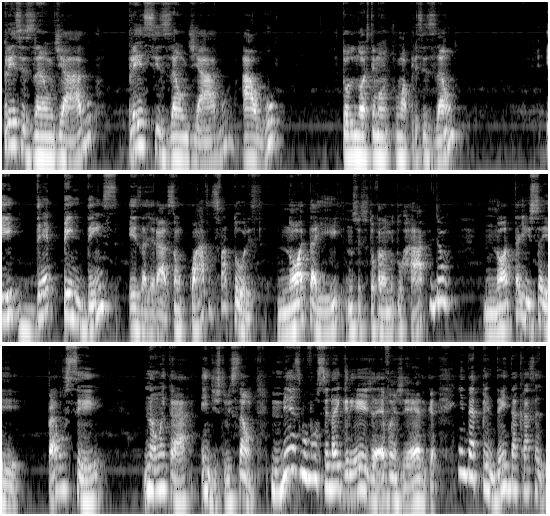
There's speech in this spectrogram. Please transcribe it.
precisão de água precisão de algo, algo, todos nós temos uma precisão, e dependência exagerada. São quatro fatores. Nota aí, não sei se estou falando muito rápido, nota isso aí, para você não entrar em destruição. Mesmo você da igreja evangélica, independente da classe,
